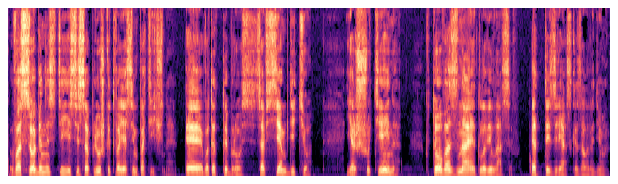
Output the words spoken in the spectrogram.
В особенности, если соплюшка твоя симпатичная. Э, вот это ты брось, совсем дитё. Я ж шутейно. Кто вас знает, Лавеласов? Это ты зря, сказал Родион.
